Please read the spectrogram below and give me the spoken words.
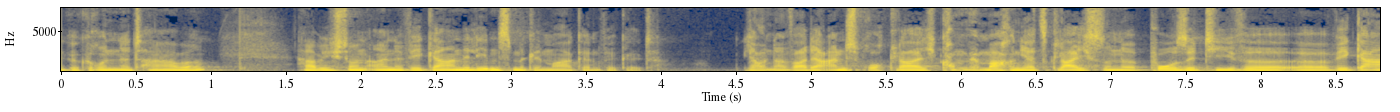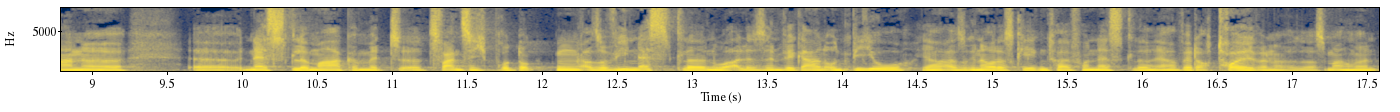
gegründet habe, habe ich schon eine vegane Lebensmittelmarke entwickelt. Ja, und dann war der Anspruch gleich, komm, wir machen jetzt gleich so eine positive, äh, vegane äh, Nestle-Marke mit äh, 20 Produkten, also wie Nestle, nur alles in vegan und Bio, ja, also genau das Gegenteil von Nestle, ja, wäre doch toll, wenn wir das machen würden.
